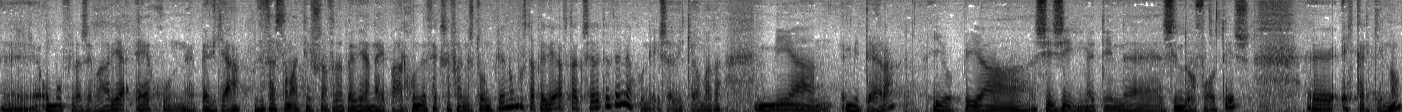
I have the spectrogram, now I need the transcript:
ε, ομόφυλα ζευγάρια έχουν ε, παιδιά. Δεν θα σταματήσουν αυτά τα παιδιά να υπάρχουν, δεν θα εξαφανιστούν. Πλην όμως τα παιδιά αυτά, ξέρετε, δεν έχουν ίσα δικαιώματα. Μία μητέρα, η οποία συζεί με την ε, σύντροφό της, ε, έχει καρκίνο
